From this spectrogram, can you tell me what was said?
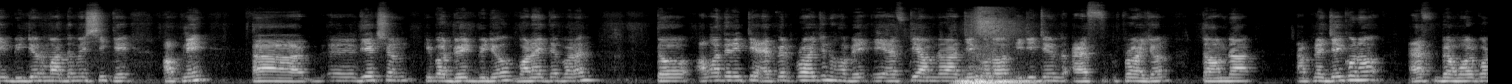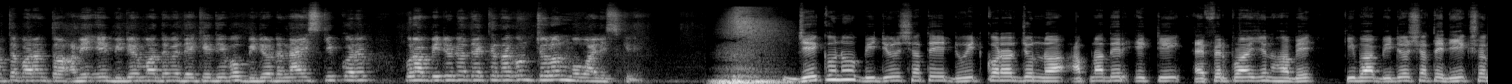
এই ভিডিওর মাধ্যমে শিখে আপনি রিয়েকশন কিংবা ডুয়েট ভিডিও বানাইতে পারেন। তো আমাদের একটি অ্যাপের প্রয়োজন হবে। এই অ্যাপটি আমরা যে কোনো এডিটিং অ্যাপ প্রয়োজন। তো আমরা আপনি যে কোনো অ্যাপ ব্যবহার করতে পারেন। তো আমি এই ভিডিওর মাধ্যমে দেখিয়ে দেব। ভিডিওটা না স্কিপ করে পুরো ভিডিওটা দেখতে থাকুন। চলুন মোবাইল স্ক্রিনে। যে কোনো ভিডিওর সাথে ডুইট করার জন্য আপনাদের একটি অ্যাপের প্রয়োজন হবে কিংবা ভিডিওর সাথে রিয়েকশন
